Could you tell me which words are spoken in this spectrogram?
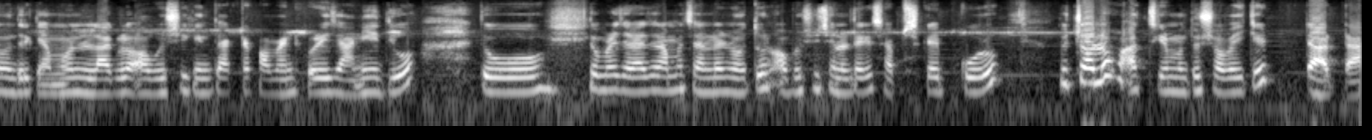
তোমাদের কেমন লাগল অবশ্যই কিন্তু একটা কমেন্ট করে জানিয়ে দিও। তো তোমরা যারা যারা আমার চ্যানেলে নতুন, অবশ্যই চ্যানেলটাকে সাবস্ক্রাইব করো। তো চলো, আজকের মতো সবাইকে টাটা।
